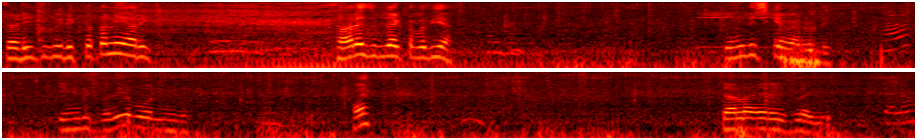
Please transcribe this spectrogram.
ਸਟੱਡੀ 'ਚ ਕੋਈ ਦਿੱਕਤ ਤਾਂ ਨਹੀਂ ਆ ਰਹੀ? ਸਾਰੇ ਸਬਜੈਕਟ ਵਧੀਆ? ਇੰਗਲਿਸ਼ ਕਿਵੇਂ ਤੁਹਾਡੀ? ਹਾਂ? ਇੰਗਲਿਸ਼ ਵਧੀਆ ਬੋਲ ਲੈਂਦੇ। ਹੈ? ਚੱਲ ਇਹ ਰੇਸ ਲਾਈਏ ਚਲੋ।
